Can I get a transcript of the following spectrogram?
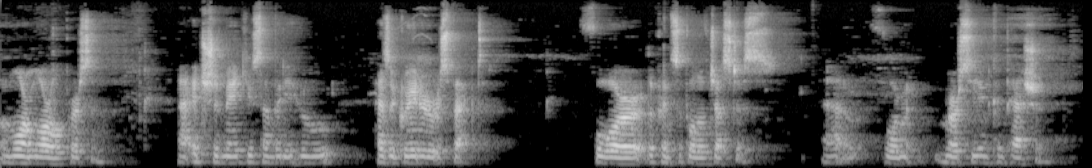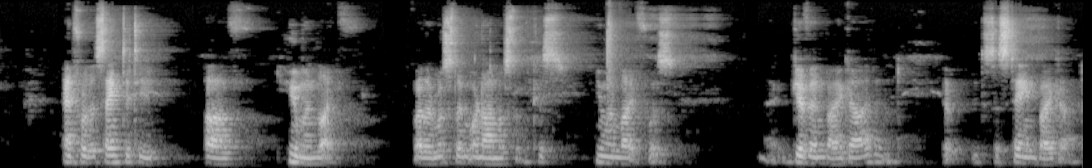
a more moral person. Uh, it should make you somebody who has a greater respect for the principle of justice, uh, for mercy and compassion, and for the sanctity of human life, whether Muslim or non Muslim, because human life was uh, given by God and it's sustained by God.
